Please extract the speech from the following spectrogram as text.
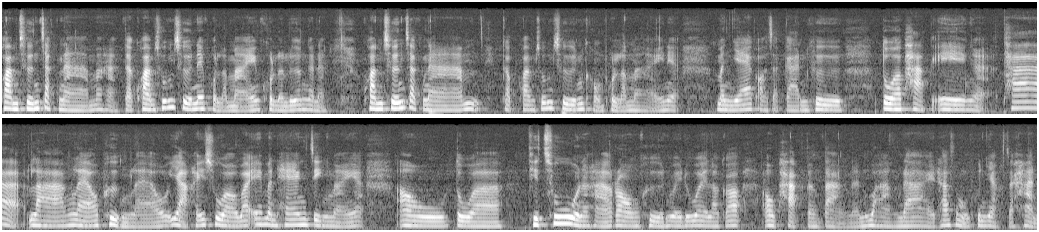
ความชื้นจากน้ำอะค่ะแต่ความชุ่มชื้นในผลไม้คนละเรื่องกันนะความชื้นจากน้ำกับความชุ่มชื้นของผลไม้เนี่ยมันแยกออกจากกันคือ ตัวผักเองอะถ้าล้างแล้วผึ่งแล้วอยากให้ชัวร์ว่าเอ๊ะมันแห้งจริงไหมอะเอาตัว ทิชชู่นะคะ รองพื้นไว้ด้วย แล้วก็เอาผักต่างๆ นั้นวางได้ ถ้าสมมติคุณอยากจะหั่น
